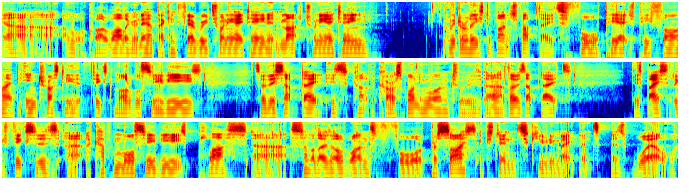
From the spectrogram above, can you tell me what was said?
uh, well, quite a while ago now, back in February 2018 and March 2018, we'd released a bunch of updates for PHP 5 in Trusty that fixed multiple CVEs. So this update is kind of a corresponding one to uh, those updates. This basically fixes uh, a couple more CVEs plus uh, some of those old ones for precise extended security maintenance as well.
